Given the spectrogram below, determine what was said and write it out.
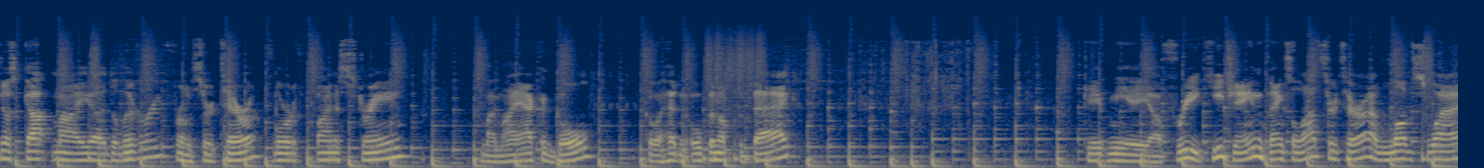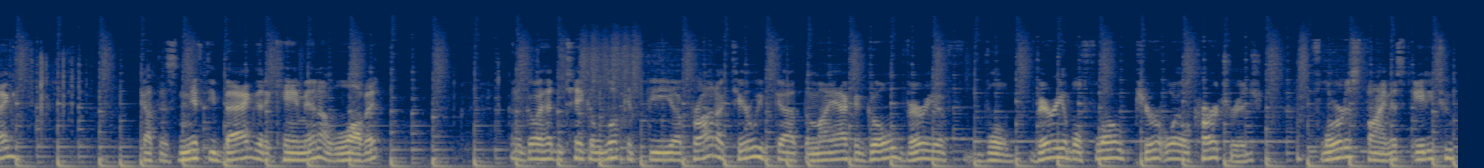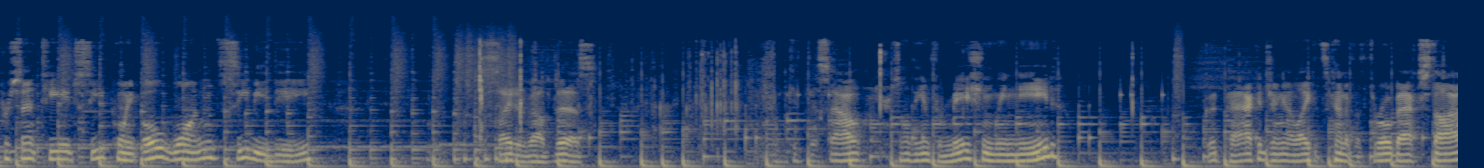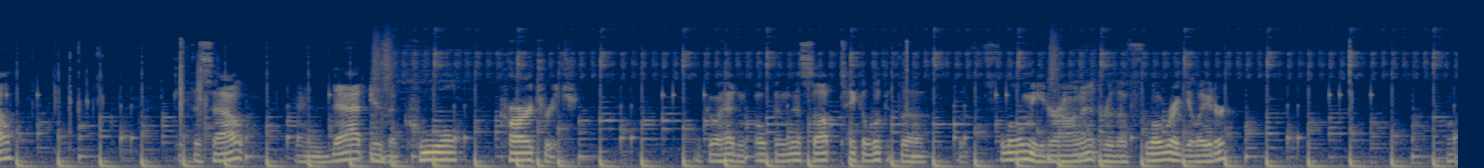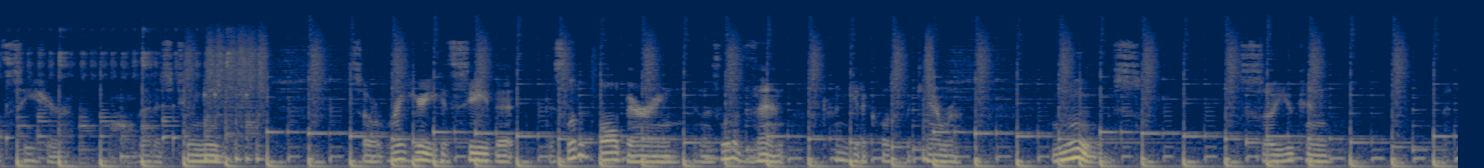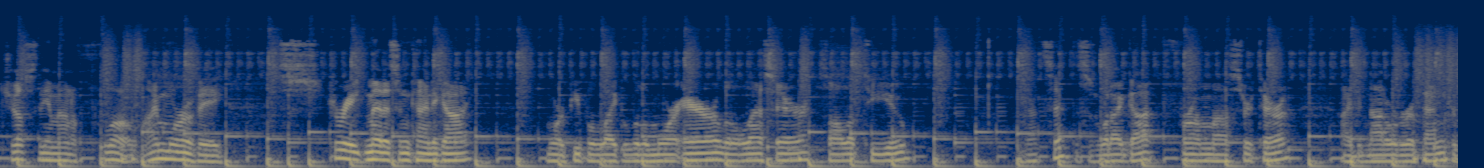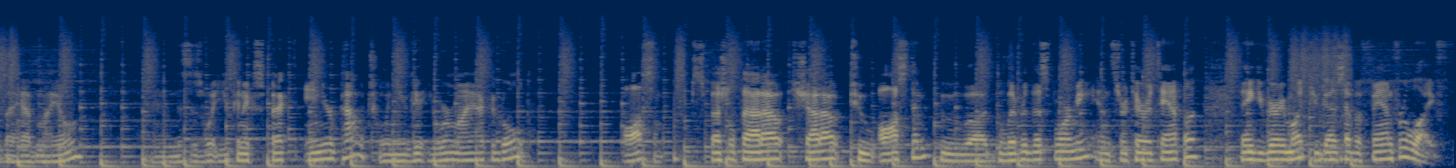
just got my uh, delivery from Surterra, Florida Finest Strain, my Myakka Gold. Go ahead and open up the bag. Gave me a uh, free keychain. Thanks a lot, Surterra. I love swag. Got this nifty bag that it came in. I love it. Gonna go ahead and take a look at the uh, product here. We've got the Myakka Gold Variable, Variable Flow Pure Oil Cartridge. Florida's finest, 82% THC, 0.01 CBD. Excited about this. Get this out. Here's all the information we need. Good packaging. I like it's kind of a throwback style. Get this out. And that is a cool cartridge. Go ahead and open this up. Take a look at the, the flow meter on it, or the flow regulator. Let's see here. Oh, that is too neat. So right here you can see that this little ball bearing and this little vent, I'm trying to get it close to the camera, moves. So you can adjust the amount of flow. I'm more of a straight medicine kind of guy. More people like a little more air, a little less air. It's all up to you. That's it. This is what I got from uh, Surterra. I did not order a pen because I have my own. And this is what you can expect in your pouch when you get your Myakka Gold. Awesome. Special shout out, shout out to Austin who uh, delivered this for me in Surterra Tampa. Thank you very much. You guys have a fan for life.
